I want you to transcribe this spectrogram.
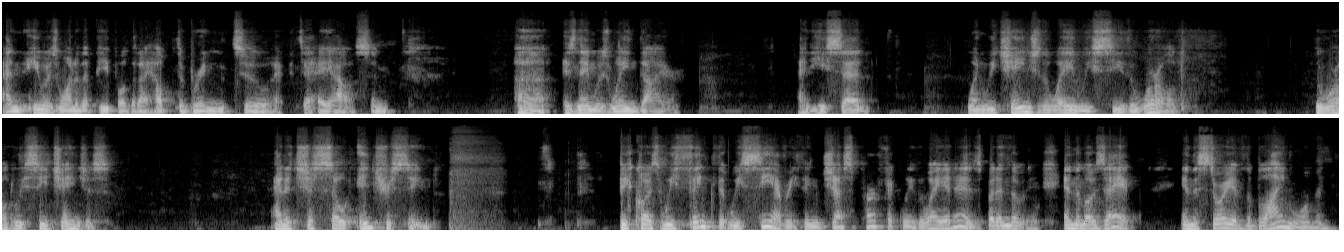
and he was one of the people that I helped to bring to to Hay House, and uh, his name was Wayne Dyer, and he said, when we change the way we see the world, the world we see changes. And it's just so interesting because we think that we see everything just perfectly the way it is. But in the in the mosaic, in the story of the blind woman,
